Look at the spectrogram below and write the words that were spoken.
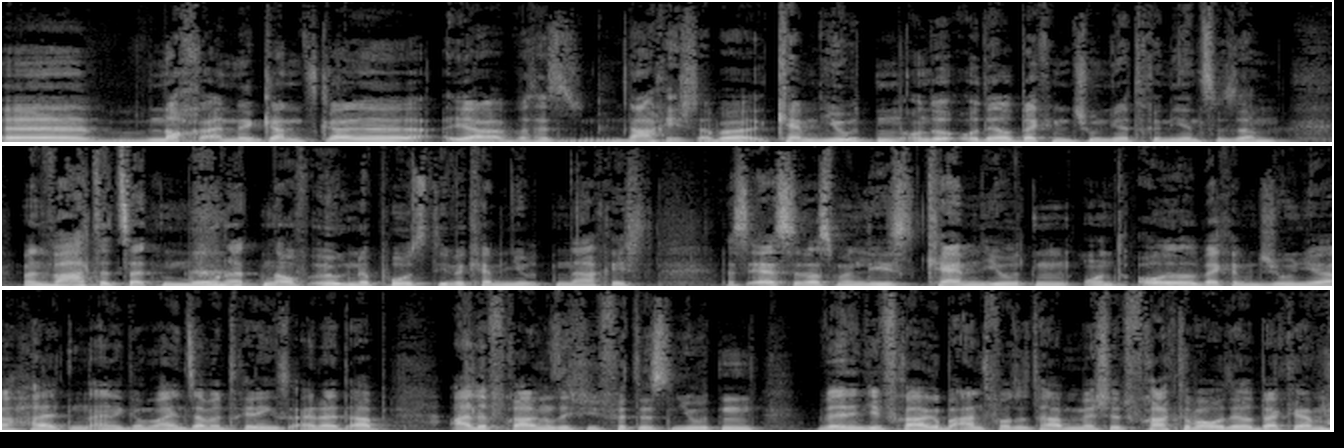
Äh, noch eine ganz geile, ja, was heißt Nachricht, aber Cam Newton und Odell Beckham Jr. trainieren zusammen. Man wartet seit Monaten auf irgendeine positive Cam Newton Nachricht. Das erste, was man liest, Cam Newton und Odell Beckham Jr. halten eine gemeinsame Trainingseinheit ab. Alle fragen sich, wie fit ist Newton. Wenn ihr die Frage beantwortet haben möchtet, fragt aber Odell Beckham.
